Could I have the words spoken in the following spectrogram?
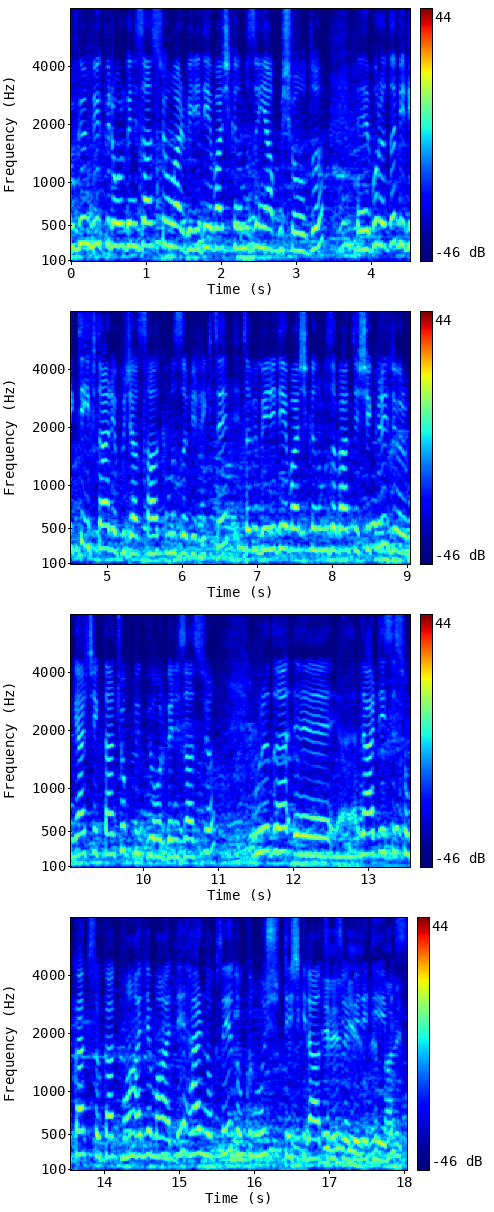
Bugün büyük bir organizasyon var belediye başkanımızın yapmış olduğu. E, burada birlikte iftar yapacağız halkımızla birlikte. E, tabii belediye başkanımıza ben teşekkür ediyorum. Gerçekten çok büyük bir organizasyon. Burada e, neredeyse sokak sokak, mahalle mahalle her noktaya dokunmuş teşkilatımız ve belediyemiz.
